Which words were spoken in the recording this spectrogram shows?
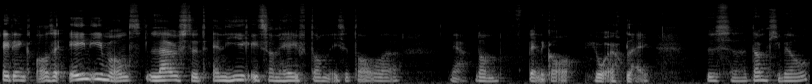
Ik denk, als er één iemand luistert en hier iets aan heeft, dan is het al, uh, ja, dan ben ik al heel erg blij. Dus uh, dank je wel.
